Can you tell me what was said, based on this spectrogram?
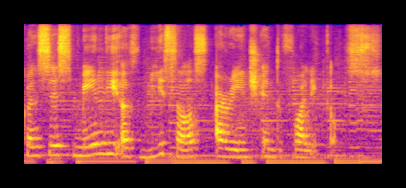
consists mainly of B cells arranged into follicles.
